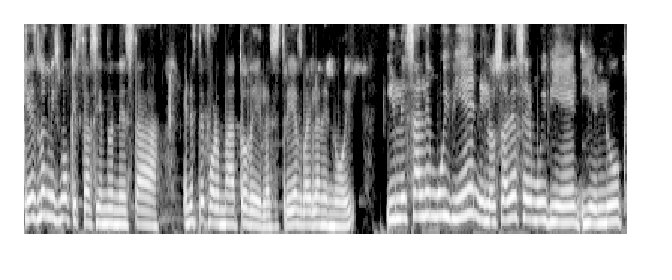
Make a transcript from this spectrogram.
que es lo mismo que está haciendo en esta, en este formato de las estrellas bailan en hoy, y le sale muy bien, y lo sabe hacer muy bien, y el look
